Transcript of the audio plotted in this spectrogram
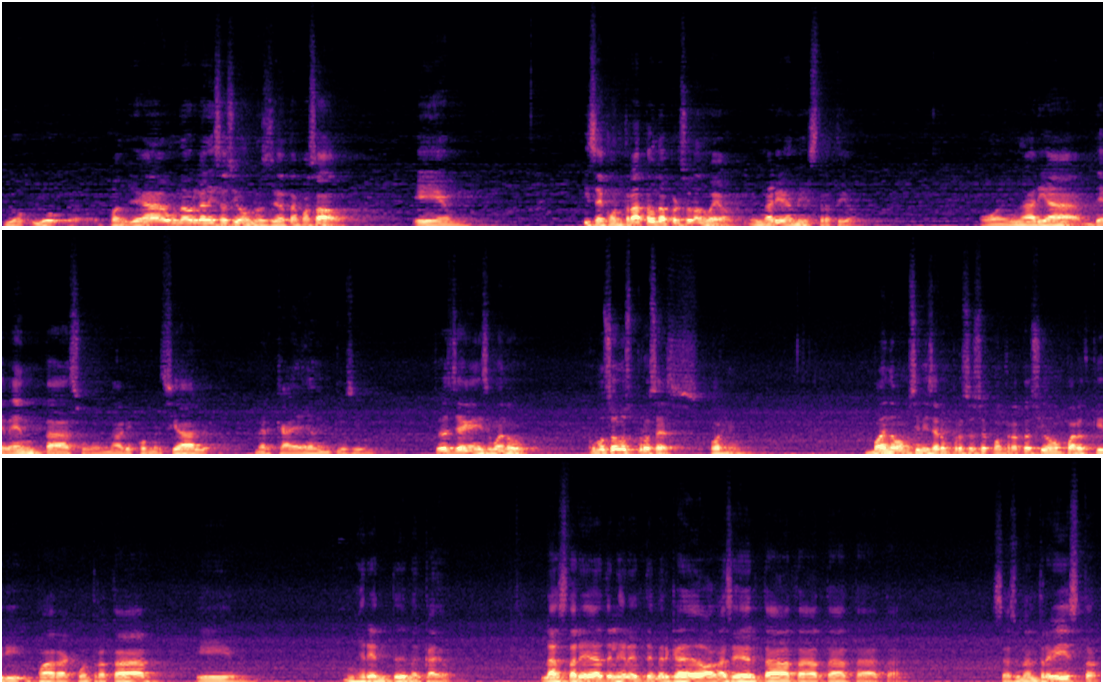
lo, lo, cuando llega a una organización, no sé si ya te ha pasado, eh, y se contrata a una persona nueva en un área administrativa o en un área de ventas o en un área comercial, mercadeo inclusive. Entonces llega y dice, bueno, ¿cómo son los procesos, Jorge? Bueno, vamos a iniciar un proceso de contratación para, adquirir, para contratar eh, un gerente de mercadeo. Las tareas del gerente de mercadeo van a ser ta, ta, ta, ta, ta. Se hace una entrevista,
